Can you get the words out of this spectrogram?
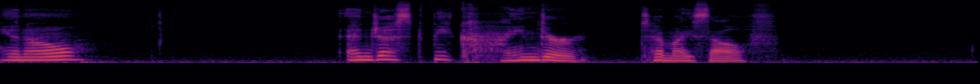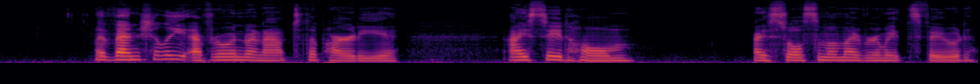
you know? and just be kinder to myself. Eventually, everyone went out to the party. I stayed home. I stole some of my roommate's food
